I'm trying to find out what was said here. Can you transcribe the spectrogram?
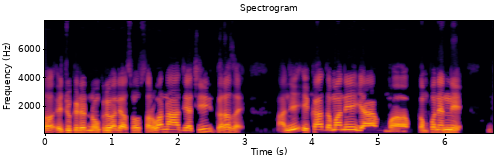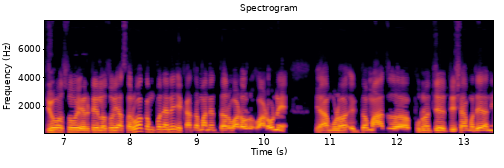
तर एज्युकेटेड नोकरीवाले असो सर्वांना आज याची गरज आहे. आणि एका दमाने या कंपन्यांनी जिओ असो एअरटेल असो या सर्व कंपन्यांनी एका दमाने दर वाढव वाढवणे यामुळं एकदम आज पूर्ण जे देशामध्ये आणि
